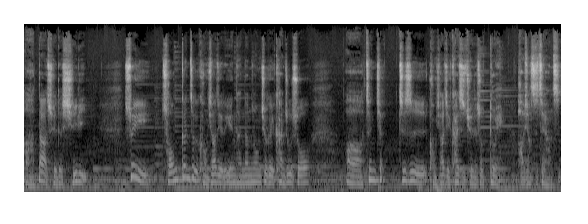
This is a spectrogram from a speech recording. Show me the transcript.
啊大水的洗礼。所以从跟这个孔小姐的言谈当中就可以看出说，啊真教就是孔小姐开始觉得说，对，好像是这样子。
